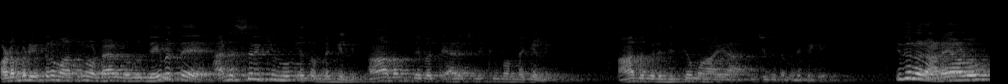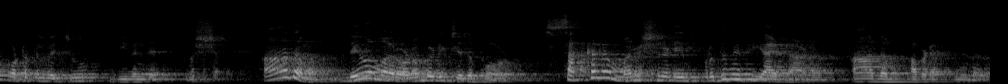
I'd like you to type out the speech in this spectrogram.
ഉടമ്പടി ഇത്ര മാത്രമേ ഉണ്ടായിരുന്നുള്ളൂ. ദൈവത്തെ അനുസരിക്കുന്നു എന്നുണ്ടെങ്കിൽ ആദം ദൈവത്തെ അനുസരിക്കുന്നുണ്ടെങ്കിൽ ആദമിന് നിത്യമായ ജീവിതം ലഭിക്കും. ഇതിനൊരു അടയാളവും തോട്ടത്തിൽ വെച്ചു ജീവന്റെ വൃക്ഷം. ആദം ദൈവമായ ഉടമ്പടി ചെയ്തപ്പോൾ സകല മനുഷ്യരുടെയും പ്രതിനിധിയായിട്ടാണ് ആദം അവിടെ നിന്നത്.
